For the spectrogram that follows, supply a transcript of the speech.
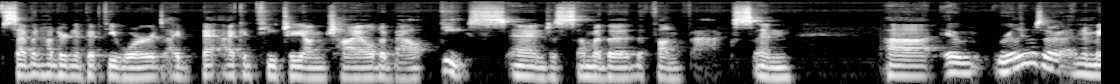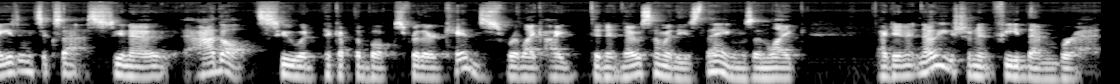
750 words, I bet I could teach a young child about geese and just some of the the fun facts. And uh, it really was a, an amazing success. You know, adults who would pick up the books for their kids were like, I didn't know some of these things, and like I didn't know you shouldn't feed them bread.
